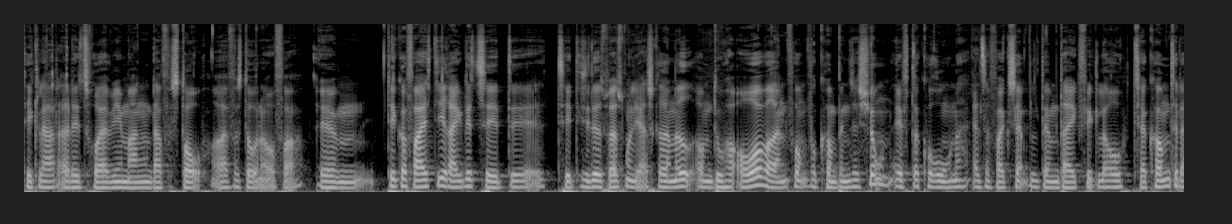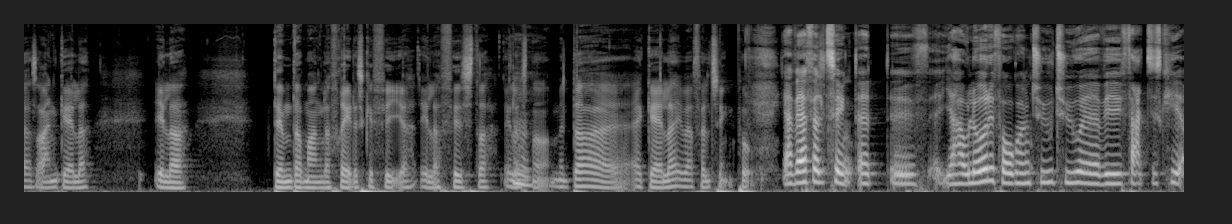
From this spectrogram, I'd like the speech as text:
Det er klart, og det tror jeg, vi er mange, der forstår og er forstående overfor. Øhm, det går faktisk direkte til et, øh, til et decideret spørgsmål, jeg har skrevet ned, om du har overvejet en form for kompensation efter corona, altså for eksempel dem, der ikke fik lov til at komme til deres egen galler, eller dem, der mangler fredagscaféer eller fester eller mm. sådan noget. Men der er gala i hvert fald tænkt på. Jeg har i hvert fald tænkt, at øh, jeg har jo lovet det for årgang 2020, og jeg vil faktisk her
